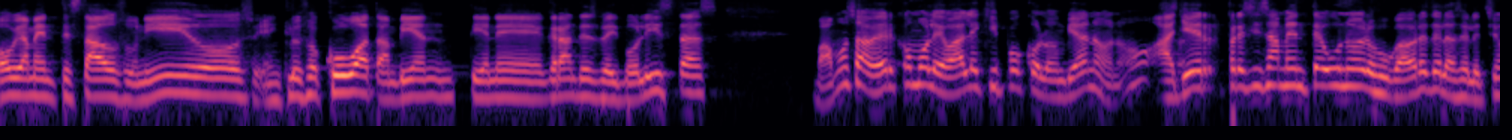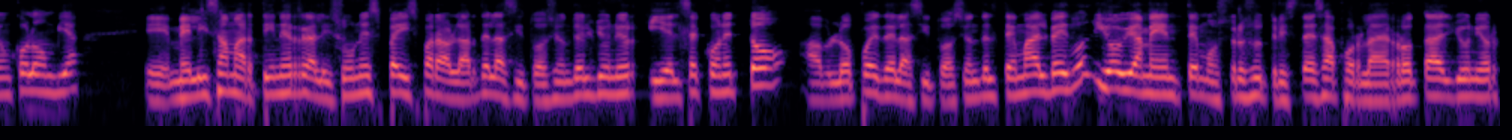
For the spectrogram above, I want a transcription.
Obviamente Estados Unidos, incluso Cuba también tiene grandes beisbolistas. Vamos a ver cómo le va al equipo colombiano, ¿no? Ayer precisamente uno de los jugadores de la selección Colombia, eh, Melissa Martínez, realizó un space para hablar de la situación del junior y él se conectó, habló pues de la situación del tema del béisbol y obviamente mostró su tristeza por la derrota del junior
